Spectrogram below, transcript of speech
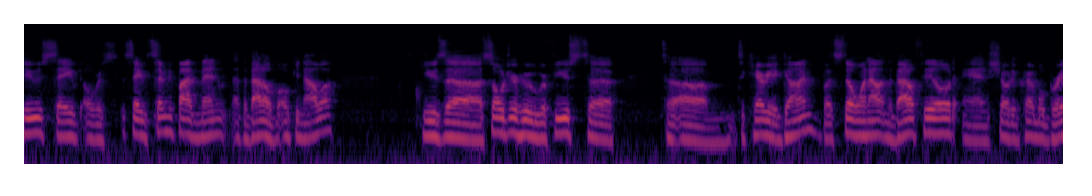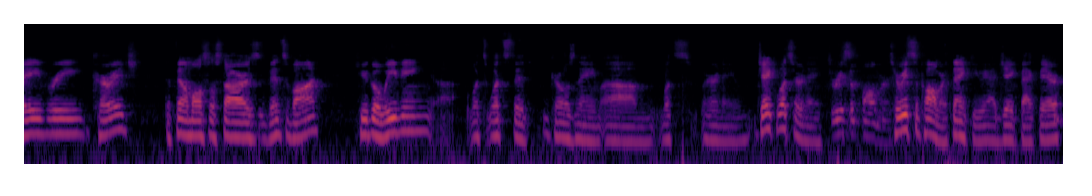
II saved over saved 75 men at the Battle of Okinawa. He was a soldier who refused to to um, to carry a gun, but still went out in the battlefield and showed incredible bravery, courage. The film also stars Vince Vaughn, Hugo Weaving. Uh, what's what's the girl's name? Um, what's her name? Jake. What's her name? Teresa Palmer. Teresa Palmer. Thank you. Yeah, Jake back there.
